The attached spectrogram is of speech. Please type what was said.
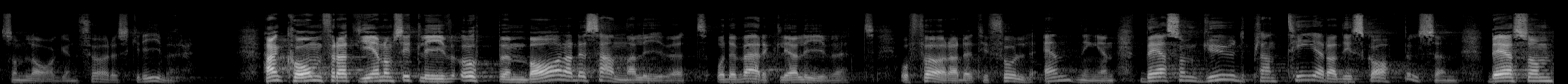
som lagen föreskriver. Han kom för att genom sitt liv uppenbara det sanna livet och det verkliga livet och föra det till fulländningen. Det som Gud planterade i skapelsen, det som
